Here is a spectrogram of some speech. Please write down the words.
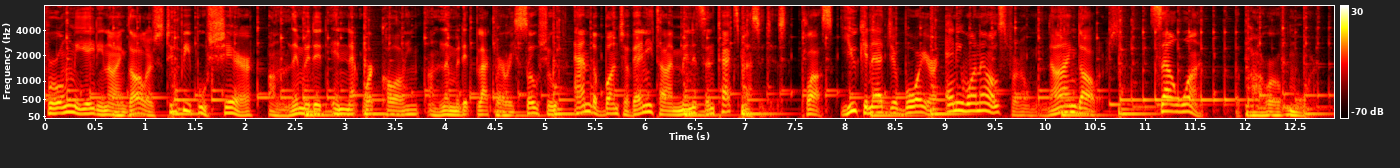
For only $89, two people share unlimited in network calling, unlimited Blackberry social, and a bunch of anytime minutes and text messages. Plus, you can add your boy or anyone else for only $9. Cell One, the power of more.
